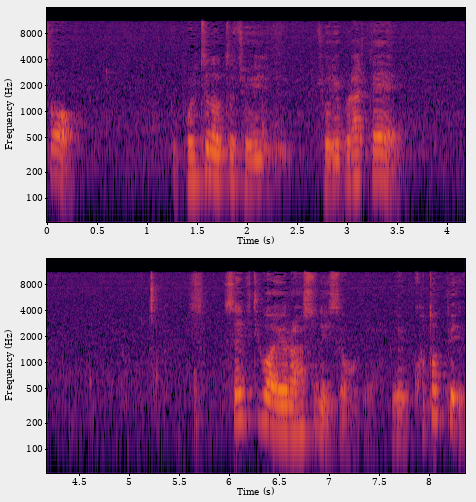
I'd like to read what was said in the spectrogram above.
써. 그 볼트 너트 조립, 조립을 할 때 세이프티 와이어를 할 수도 있어. 그게. 근데 코터피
